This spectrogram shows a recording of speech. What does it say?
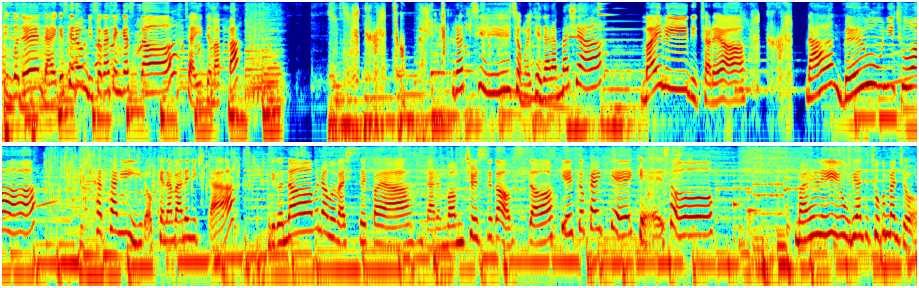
친구들, 나에게 새로운 미소가 생겼어. 자, 이제 맛봐. 그렇지. 정말 대단한 맛이야. 마일리, 네 차례야. 난 매우 운이 좋아. 사탕이 이렇게나 많으니까. 그리고 너무너무 맛있을 거야. 나는 멈출 수가 없어. 계속 할게. 계속. 마일리, 우리한테 조금만 줘.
